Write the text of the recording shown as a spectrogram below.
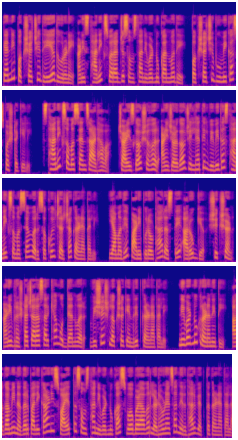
त्यांनी पक्षाची ध्येय धोरणे आणि स्थानिक स्वराज्य संस्था निवडणुकांमध्ये पक्षाची भूमिका स्पष्ट केली. स्थानिक समस्यांचा आढावा चाळीसगाव शहर आणि जळगाव जिल्ह्यातील विविध स्थानिक समस्यांवर सखोल चर्चा करण्यात आली. यामध्ये पाणीपुरवठा रस्ते आरोग्य शिक्षण आणि भ्रष्टाचारासारख्या मुद्द्यांवर विशेष लक्ष केंद्रित करण्यात आले. निवडणूक रणनीती आगामी नगरपालिका आणि स्वायत्त संस्था निवडणुका स्वबळावर लढवण्याचा निर्धार व्यक्त करण्यात आला.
